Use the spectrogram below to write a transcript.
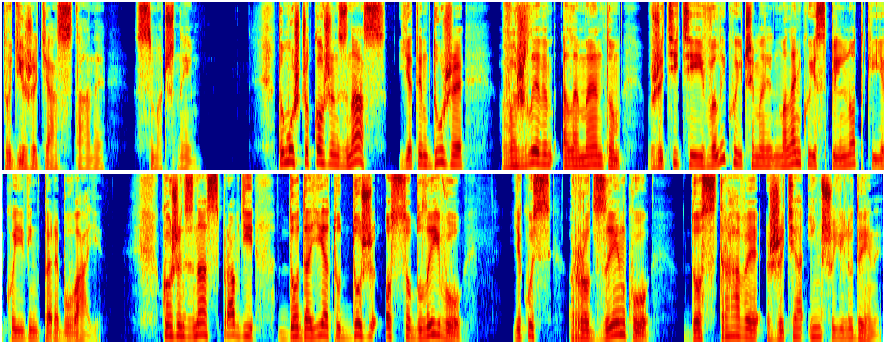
тоді життя стане смачним. Тому що кожен з нас є тим дуже важливим елементом в житті тієї великої чи маленької спільнотки, якої він перебуває. Кожен з нас справді додає тут дуже особливу якусь родзинку до страви життя іншої людини,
